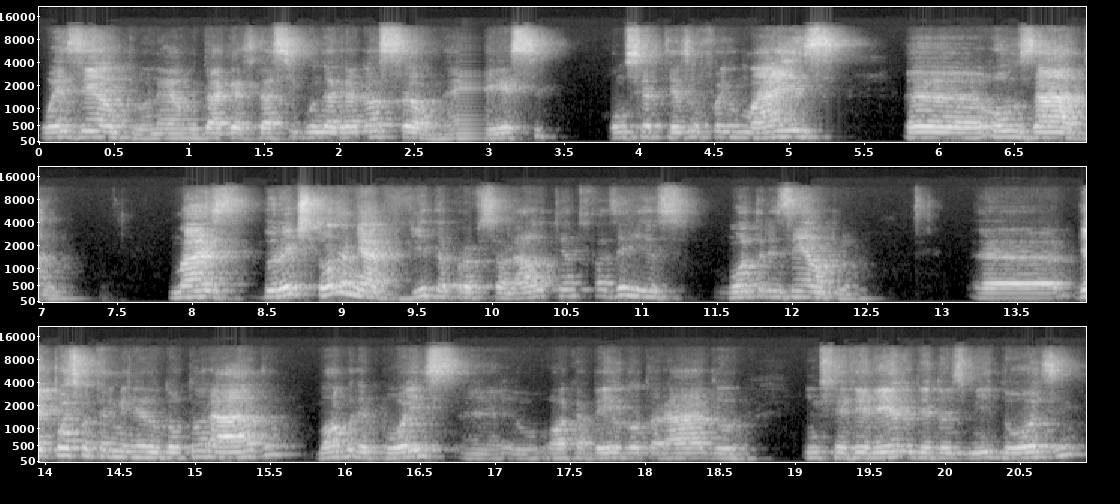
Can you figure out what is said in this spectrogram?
Um exemplo, né, o da, da segunda graduação, né, esse com certeza foi o mais uh, ousado, mas durante toda a minha vida profissional eu tento fazer isso. Um outro exemplo, uh, depois que eu terminei o doutorado, logo depois, uh, eu acabei o doutorado em fevereiro de 2012,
